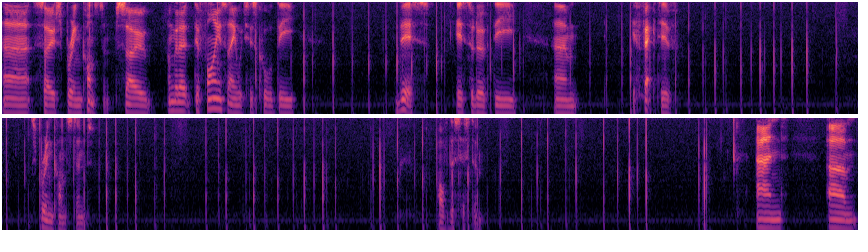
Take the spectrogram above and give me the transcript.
uh, so spring constant. So I'm going to define something which is called the, this is sort of the um, effective spring constant of the system. And um,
